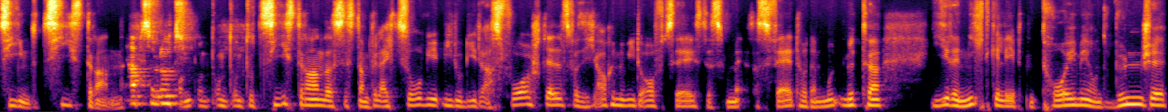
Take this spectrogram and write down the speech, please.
ziehen, du ziehst dran. Absolut. Und, und, und, und du ziehst dran, das ist dann vielleicht so, wie, wie du dir das vorstellst, was ich auch immer wieder oft sehe, ist, dass, dass Väter oder Mütter ihre nicht gelebten Träume und Wünsche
